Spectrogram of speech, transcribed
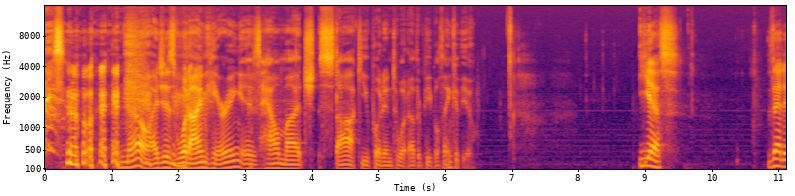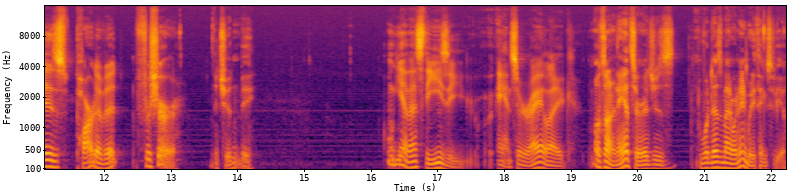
so no, I just what I'm hearing is how much stock you put into what other people think of you. yes, that is part of it for sure. It shouldn't be. Well, yeah, that's the easy answer, right? Like, Well, it's not an answer. It's just what doesn't matter what anybody thinks of you.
